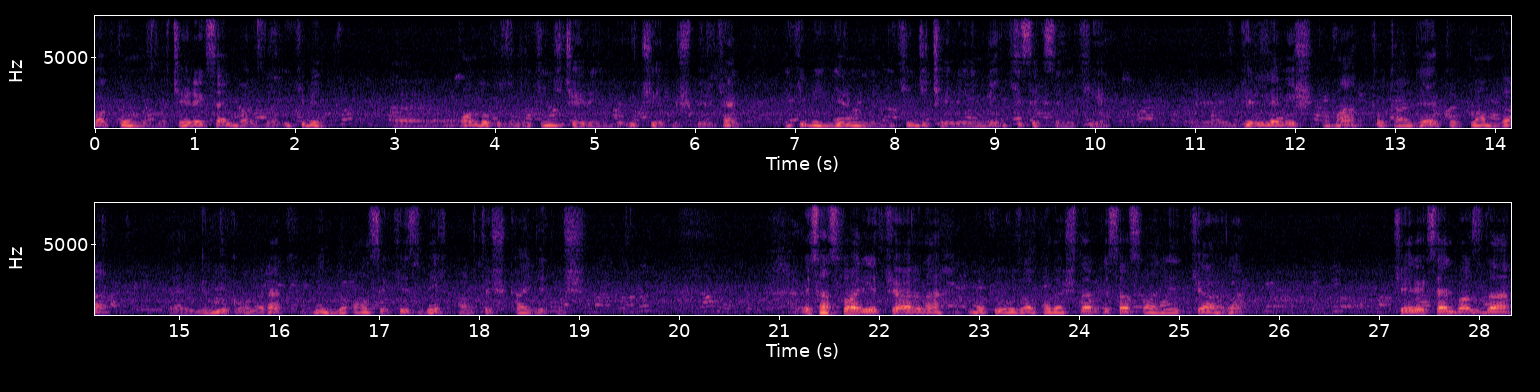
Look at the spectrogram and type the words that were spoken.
baktığımızda çeyreksel bazda 2019'un ikinci çeyreğinde 3.71 iken 2020'nin ikinci çeyreğinde 2.82'ye e, gerilemiş ama totalde toplamda e, yıllık olarak binde 18 bir artış kaydetmiş. Esas faaliyet karına bakıyoruz arkadaşlar. Esas faaliyet karı çeyreksel bazda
